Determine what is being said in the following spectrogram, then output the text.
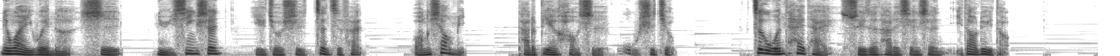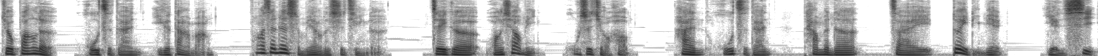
另外一位呢是女新生，也就是政治犯王孝敏，他的编号是五十九。这个文太太随着她的先生一到绿岛，就帮了胡子丹一个大忙。发生了什么样的事情呢？这个王孝敏五十九号和胡子丹他们呢在队里面演戏，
